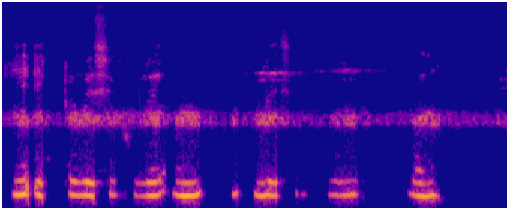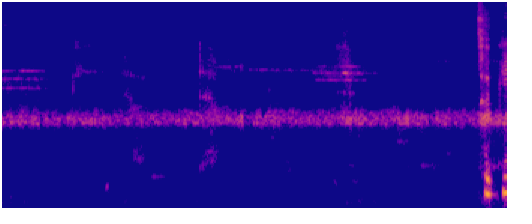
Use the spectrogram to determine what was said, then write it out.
কি একটু বেশি ফুলে বেশি আচ্ছা কি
